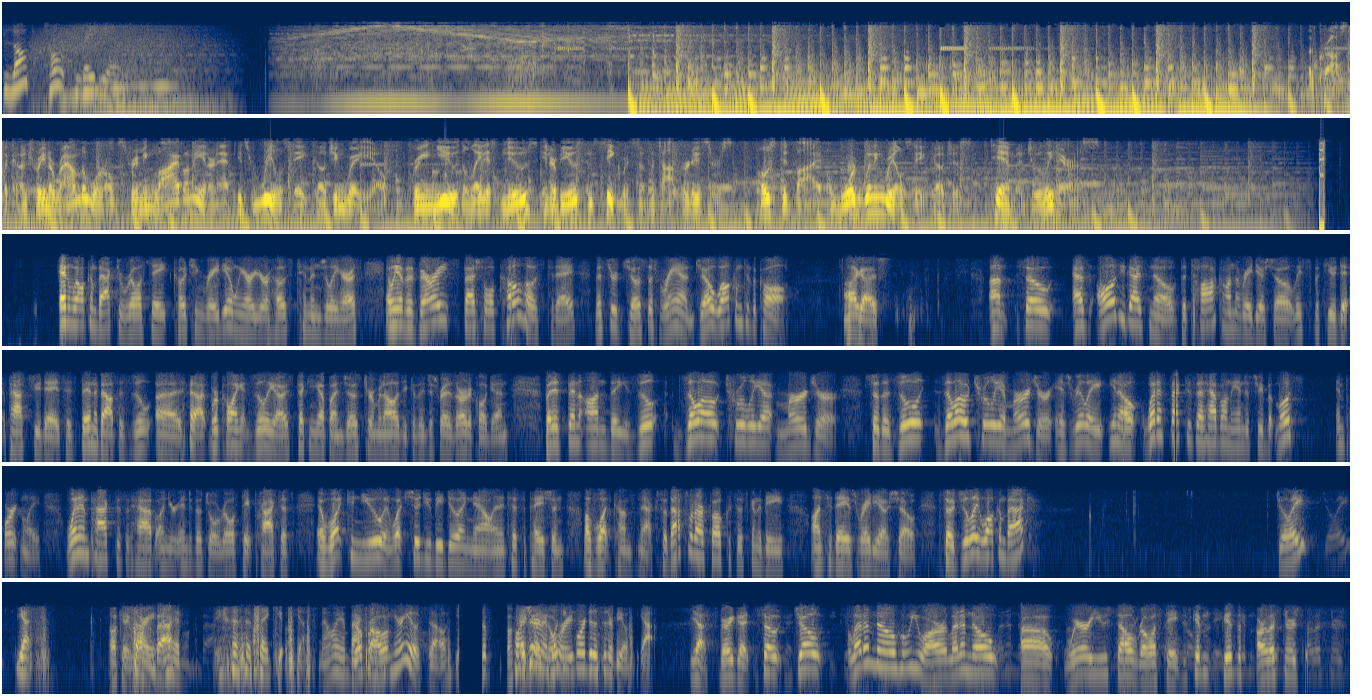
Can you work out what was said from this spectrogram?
Blog Talk Radio. Country and around the world, streaming live on the internet, it's Real Estate Coaching Radio, bringing you the latest news, interviews, and secrets of the top producers. Hosted by award winning real estate coaches, Tim and Julie Harris. And welcome back to Real Estate Coaching Radio. We are your hosts, Tim and Julie Harris. And we have a very special co host today, Mr. Joseph Rand. Joe, welcome to the call. Hi, guys. Um, so, as all of you guys know, the talk on the radio show, at least the few da- past few days, has been about the Zul- uh, we're calling it Zulia. I was picking up on Joe's terminology because I just read his article again, but it's been on the Zil- Zillow Trulia merger. So the Zillow Trulia merger is really, you know, what effect does that have on the industry? But most importantly, what impact does it have on your individual real estate practice, and what can you and what should you be doing now in anticipation of what comes next? So that's what our focus is going to be on today's radio show. So, Julie, welcome back. Julie? Julie? Yes. Okay, Sorry, welcome back. Had, thank you. Yes, now I am back. No and I problem. can hear you. So it's a Okay, pleasure, good. and I'm No looking forward to this interview. Yeah. Yes, very good. So, Joe, let them know who you are. Let them know uh, where you sell real estate. Just give, 'em- give the, our listeners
